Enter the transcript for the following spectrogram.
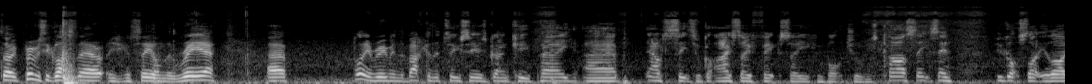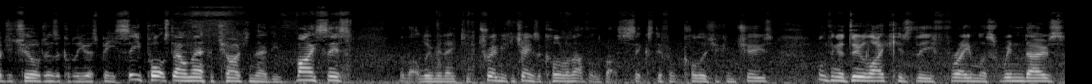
So privacy glass there, as you can see on the rear. Uh, plenty of room in the back of the 2 Series Gran Coupe. Uh, outer seats have got ISO ISOFIX, so you can bolt children's car seats in. You've got slightly larger children's, a couple of USB-C ports down there for charging their devices with that illuminated trim. You can change the colour on that. I there's about six different colours you can choose. One thing I do like is the frameless windows.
